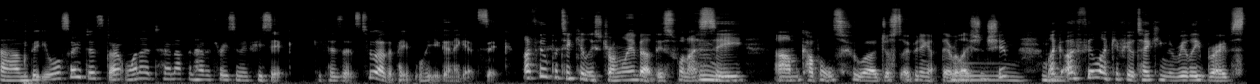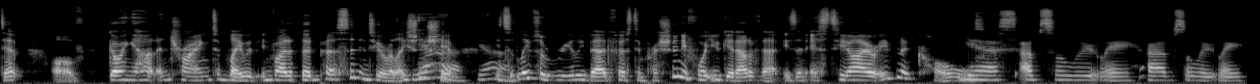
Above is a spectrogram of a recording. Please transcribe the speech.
um, but you also just don't want to turn up and have a threesome if you're sick because that's two other people who you're going to get sick. I feel particularly strongly about this when I see um, couples who are just opening up their relationship. Like, I feel like if you're taking the really brave step of going out and trying to play with, invite a third person into your relationship, Yeah, yeah. It leaves a really bad first impression if what you get out of that is an STI or even a cold. Yes, absolutely, absolutely.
